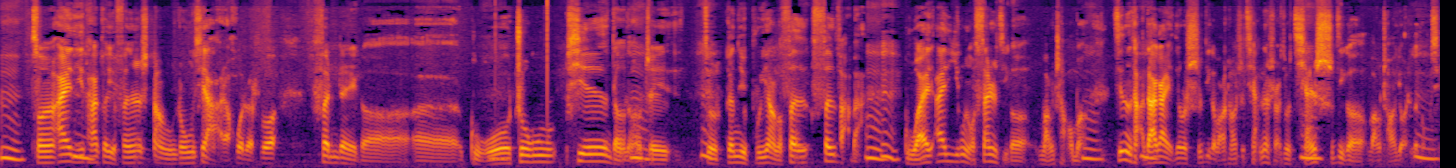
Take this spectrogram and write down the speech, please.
嗯从埃及嗯它可以分上中下，然后或者说分这个呃古中新等等嗯，这就根据不一样的分分法吧。嗯。嗯。古埃埃及一共有三十几个王朝嘛，嗯。金字塔大概也就是十几个王朝之前的事儿，就前嗯。十几个王朝有这个东西，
